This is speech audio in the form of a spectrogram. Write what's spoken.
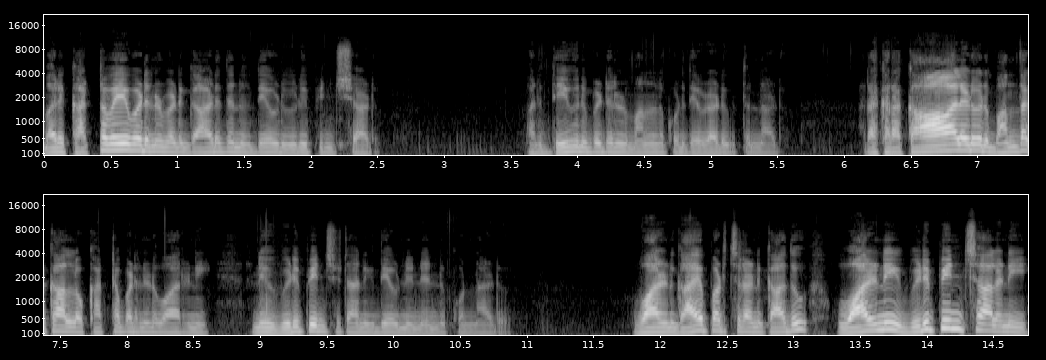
మరి కట్టవేయబడినటువంటి గాడిదను దేవుడు విడిపించాడు. మరి దేవుని బిడ్డలను మనల్ని కూడా దేవుడు అడుగుతున్నాడు. రకరకాలైన బంధకాల్లో కట్టబడిన వారిని నీవు విడిపించడానికి దేవుడు నిన్ను ఎన్నుకున్నాడు. వారిని గాయపరచడానికి కాదు వారిని విడిపించాలని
